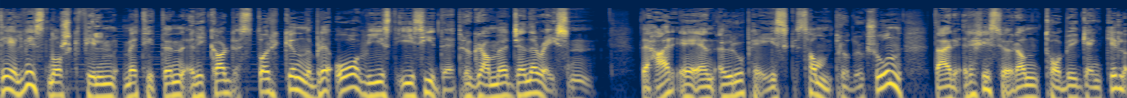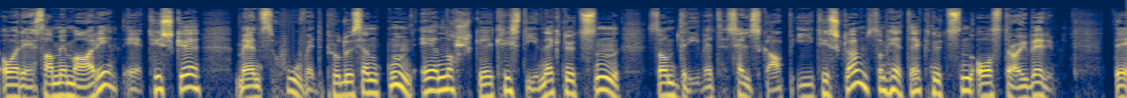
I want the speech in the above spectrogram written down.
delvis norsk film med tittelen Richard Storken ble òg vist i sideprogrammet Generation. Dette er en europeisk samproduksjon, der regissørene Toby Genkel og Reza Memari er tyske, mens hovedprodusenten er norske Christine Knutsen, som driver et selskap i Tyskland som heter Knutsen og Streuber. Det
